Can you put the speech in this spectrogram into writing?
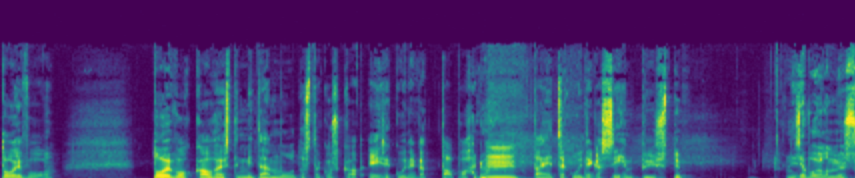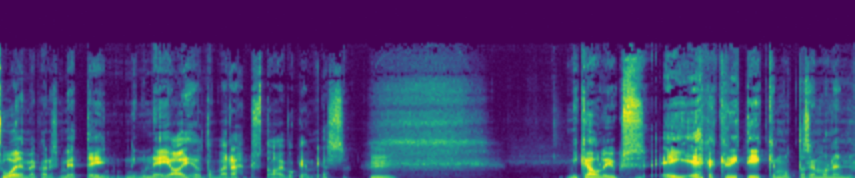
toivoa toivoa kauheasti mitään muutosta, koska ei se kuitenkaan tapahdu, mm. tai et sä kuitenkaan siihen pysty. Niin se voi olla myös suojamekanismi, että ei, niin ne ei aiheuta värähdystä aivokemiassa. Mm. Mikä oli yksi, ei ehkä kritiikki, mutta semmoinen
